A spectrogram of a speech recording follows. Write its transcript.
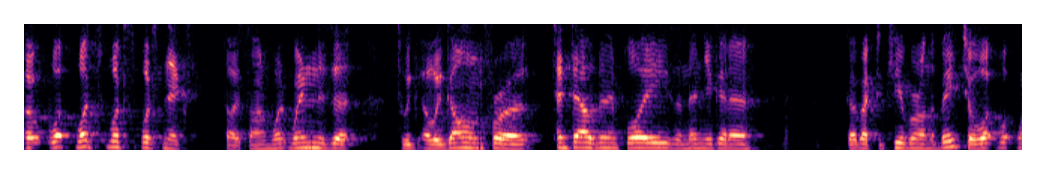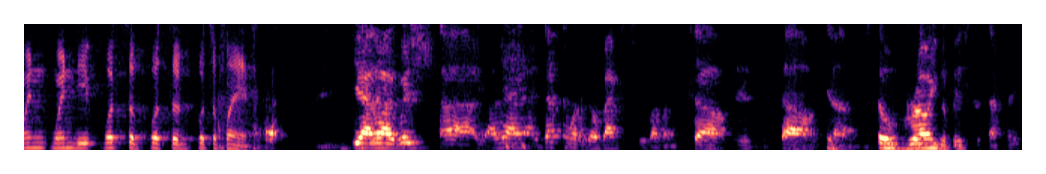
So what what's what's what's next, Tyson? When when is it? Do we are we going for a ten thousand employees and then you're gonna go back to Cuba on the beach, or what? what when when do you, what's the what's the what's the plans? Yeah, no, I wish. Uh, I mean, I, definitely want to go back to Cuba, but uh, it's um, you know still growing the business definitely.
